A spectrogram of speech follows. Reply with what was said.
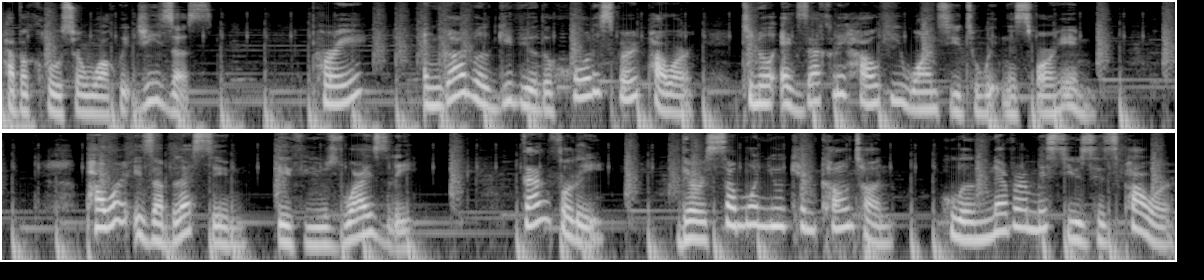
have a closer walk with Jesus. Pray, and God will give you the Holy Spirit power to know exactly how He wants you to witness for Him. Power is a blessing if used wisely. Thankfully, there is someone you can count on who will never misuse his power,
